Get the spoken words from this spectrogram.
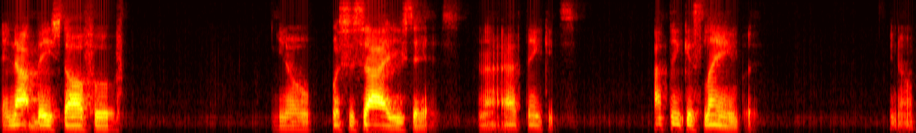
And not based off of, you know, what society says. And I, I think it's I think it's lame, but you know,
